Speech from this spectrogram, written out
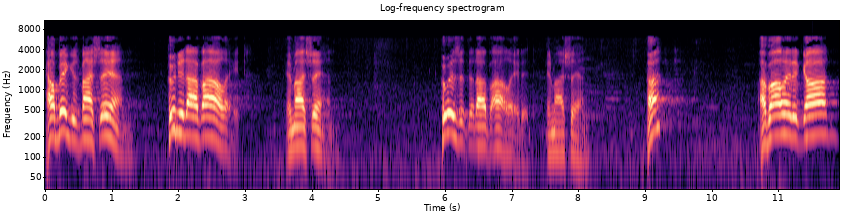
How big is my sin? Who did I violate in my sin? Who is it that I violated in my sin? Huh? I violated God?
